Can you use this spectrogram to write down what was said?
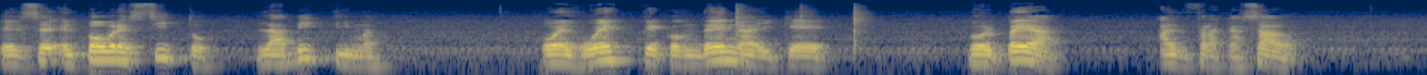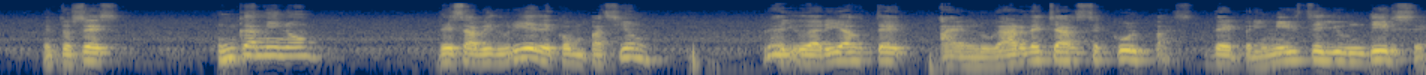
el, el pobrecito, la víctima o el juez que condena y que golpea al fracasado. Entonces, un camino de sabiduría y de compasión le ayudaría a usted a, en lugar de echarse culpas, deprimirse y hundirse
